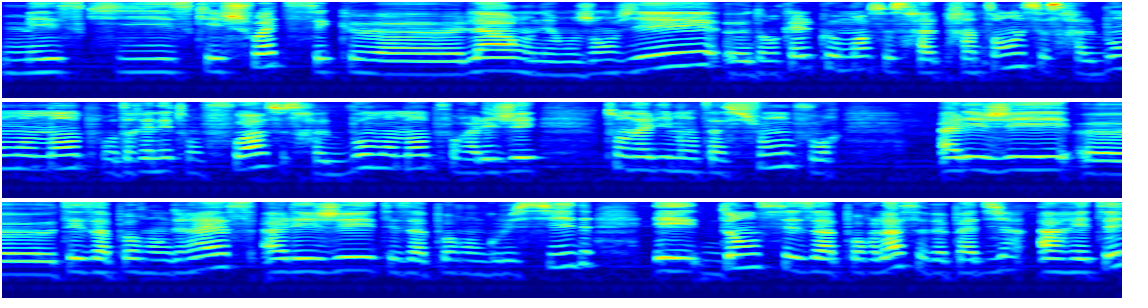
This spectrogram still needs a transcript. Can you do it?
Mais ce qui, ce est chouette, c'est que euh, là, on est en janvier. Euh, dans quelques mois, ce sera le printemps et ce sera le bon moment pour drainer ton foie. Ce sera le bon moment pour alléger ton alimentation, pour alléger euh, tes apports en graisse, alléger tes apports en glucides. Et dans ces apports-là, ça ne veut pas dire arrêter,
